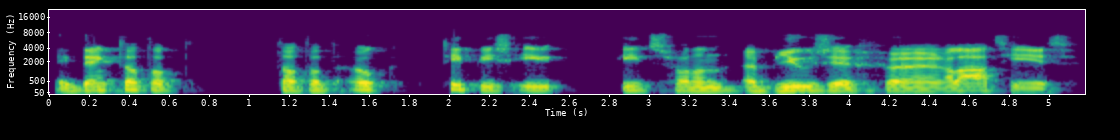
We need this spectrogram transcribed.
Ik denk dat dat, dat, dat ook typisch iets van een abusive relatie is.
